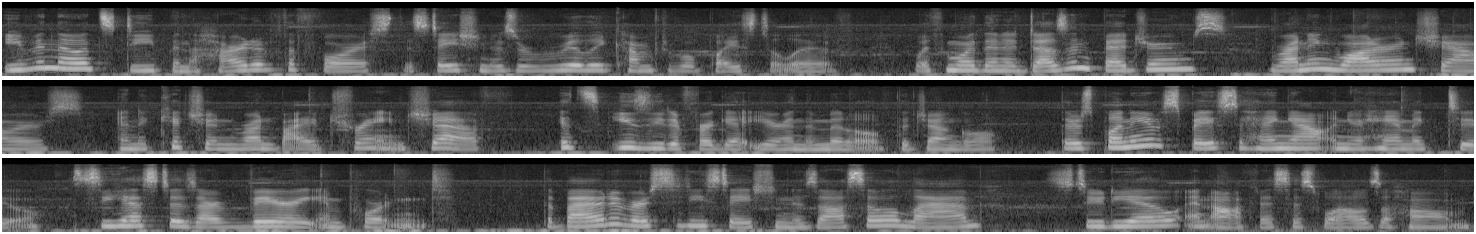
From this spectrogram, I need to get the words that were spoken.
Even though it's deep in the heart of the forest, the station is a really comfortable place to live. With more than a dozen bedrooms, running water and showers, and a kitchen run by a trained chef, it's easy to forget you're in the middle of the jungle. There's plenty of space to hang out in your hammock too. Siestas are very important. The Biodiversity Station is also a lab, studio, and office as well as a home.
